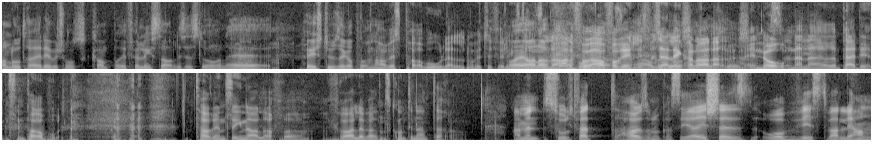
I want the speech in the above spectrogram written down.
andre- og tredjedivisjonskamper i Fyllingsdalen de siste årene, er høyst usikker på. Han har visst parabol eller noe ute i Fyllingsdalen. Ja, han, han, får, han får inn litt ja, forskjellige kanaler. Enorm, den der Paddien sin parabol. Tar inn signaler fra, fra alle verdens kontinenter. Ja, men Soltvedt har jo som dere sier, ikke overbevist veldig. Han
